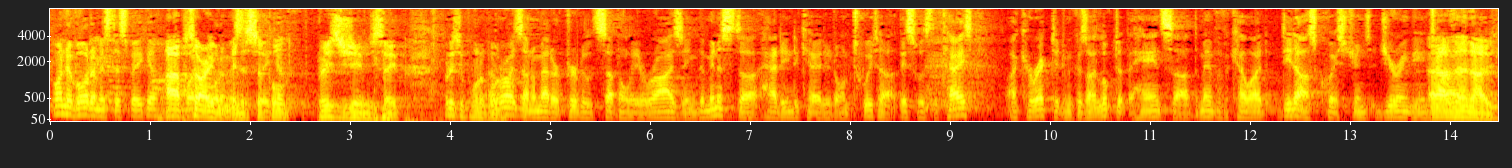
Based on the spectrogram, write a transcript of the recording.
Point of order, Mr Speaker. Uh, sorry, order, Minister. Paul, please resume your seat. What is your point of order? It Arose on a matter of privilege suddenly arising. The minister had indicated on Twitter this was the case. I corrected him because I looked at the Hansard. The member for Callide did ask questions during the entire. Uh, no, no.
